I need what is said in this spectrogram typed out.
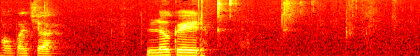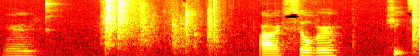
whole bunch of low grade and our silver sheets.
